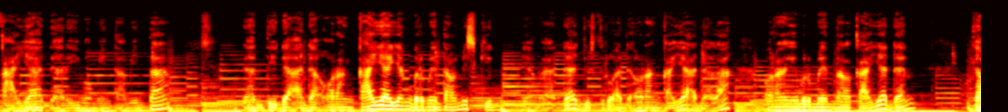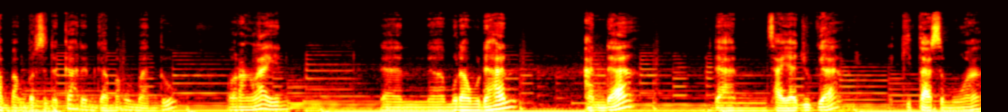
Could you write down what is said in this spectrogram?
kaya dari meminta-minta dan tidak ada orang kaya yang bermental miskin. Yang ada justru ada orang kaya adalah orang yang bermental kaya dan gampang bersedekah dan gampang membantu orang lain. Dan uh, mudah-mudahan Anda dan saya juga kita semua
